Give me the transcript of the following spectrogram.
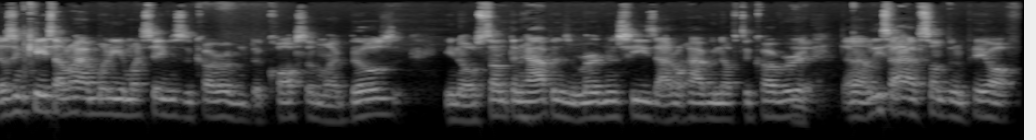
just in case I don't have money in my savings to cover the cost of my bills. You know, something happens, emergencies, I don't have enough to cover it. Then at least I have something to pay off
